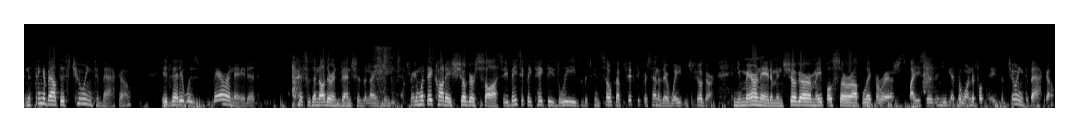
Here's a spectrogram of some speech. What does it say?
And the thing about this chewing tobacco is that it was marinated this was another invention of the 19th century, and what they called a sugar sauce. So you basically take these leaves, which can soak up 50% of their weight in sugar, and you marinate them in sugar, maple syrup, licorice, spices, and you get the wonderful taste of chewing tobacco.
